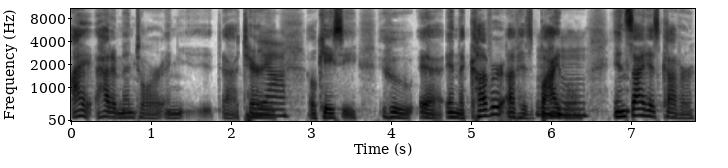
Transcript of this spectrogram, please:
I had a mentor, and uh, Terry Yeah. O'Casey, who uh, in the cover of his Mm-hmm. Bible, inside his cover,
